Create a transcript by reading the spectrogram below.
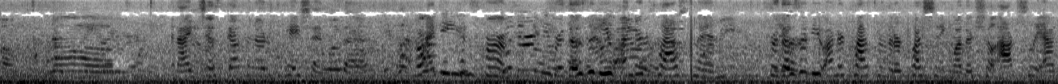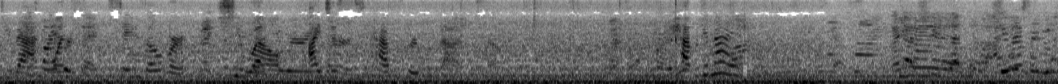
Oh. And I just got the notification, so I can confirm. For those of you underclassmen, for those of you underclassmen that are questioning whether she'll actually add you back once state is over, she will. I just have proof of that. So have a good night. She would have said yes.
